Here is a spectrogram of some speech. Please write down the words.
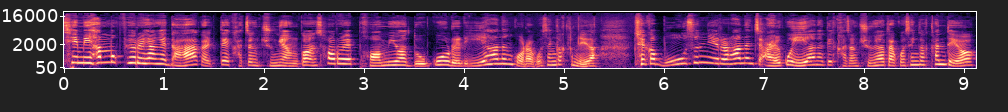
팀이 한 목표를 향해 나아갈 때 가장 중요한 건 서로의 범위와 노고를 이해하는 거라고 생각합니다. 제가 무슨 일을 하는지 알고 이해하는 게 가장 중요하다고 생각한데요.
